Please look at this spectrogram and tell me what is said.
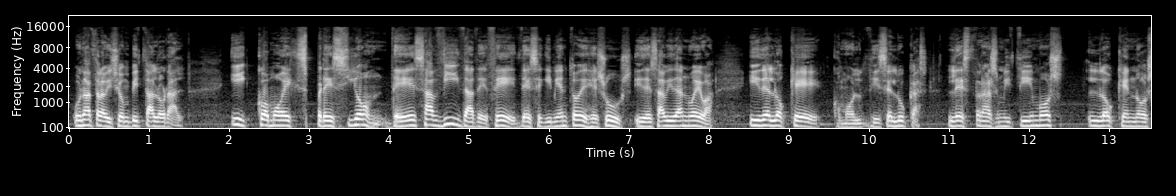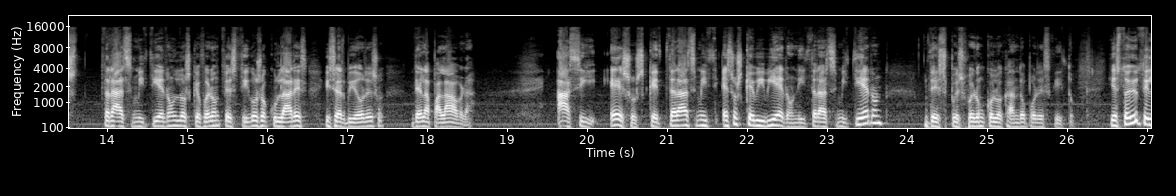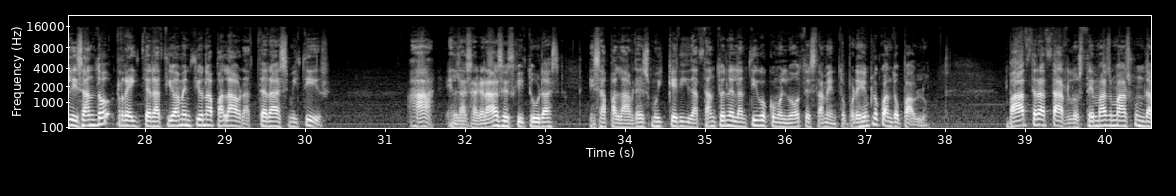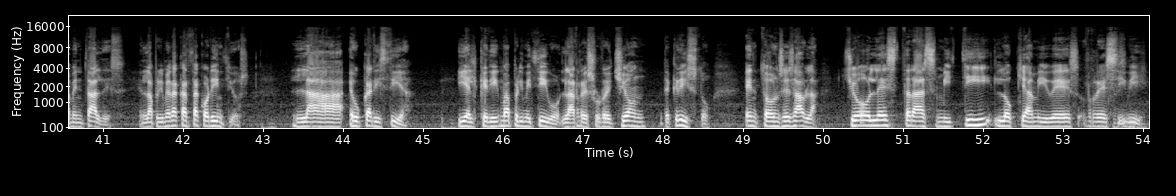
Una tradición vital oral. Y como expresión de esa vida de fe, de seguimiento de Jesús y de esa vida nueva y de lo que, como dice Lucas, les transmitimos lo que nos transmitieron los que fueron testigos oculares y servidores de la palabra. Así, esos que, esos que vivieron y transmitieron, después fueron colocando por escrito. Y estoy utilizando reiterativamente una palabra, transmitir. Ah, en las Sagradas Escrituras esa palabra es muy querida, tanto en el Antiguo como en el Nuevo Testamento. Por ejemplo, cuando Pablo va a tratar los temas más fundamentales en la primera carta a Corintios, la Eucaristía, y el querigma primitivo, la resurrección de Cristo, entonces habla, yo les transmití lo que a mi vez recibí.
